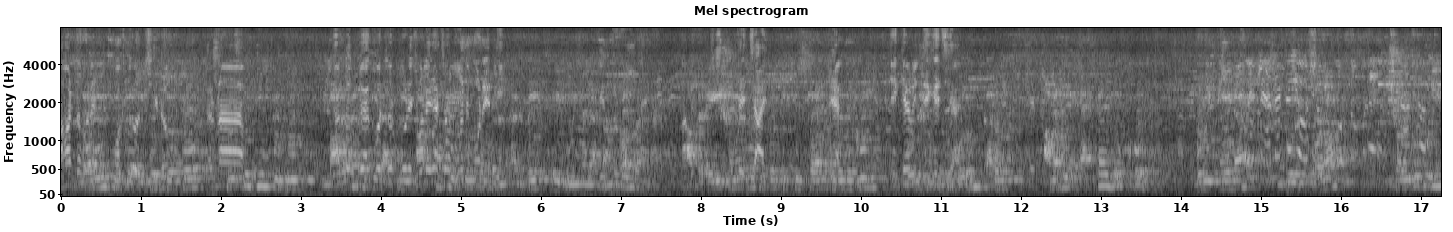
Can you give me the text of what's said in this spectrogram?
আমার তখন একটু কষ্ট হচ্ছিল কেননা হয়তো দু এক বছর পরে চলে গেছে ওখানে মনে নেই। কিন্তু আমি চিনতে চাই। একে আমি দেখেছি আর বলুন আমাদের একটাই লক্ষ্য বই কেনা বই পড়া সর্বোপরি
